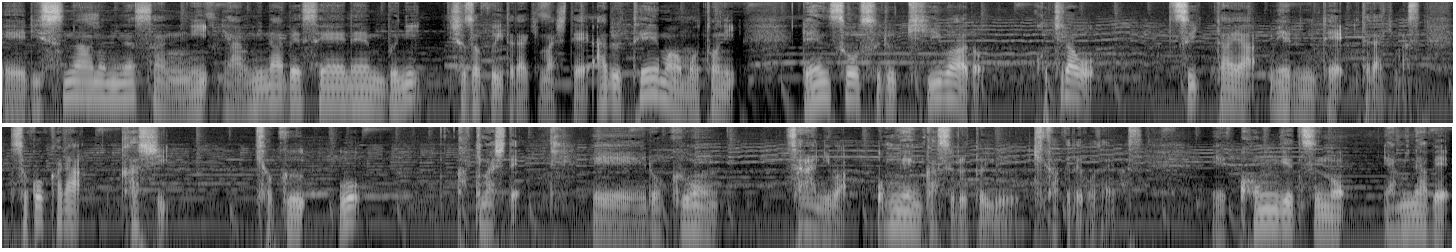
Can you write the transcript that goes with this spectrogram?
えーリスナーの皆さんに闇鍋青年部に所属いただきましてあるテーマをもとに連想するキーワードこちらをツイッターやメールにていただきます。そこから歌詞曲を書きまして、えー録音さらには音源化するという企画でございます、えー今月の闇鍋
